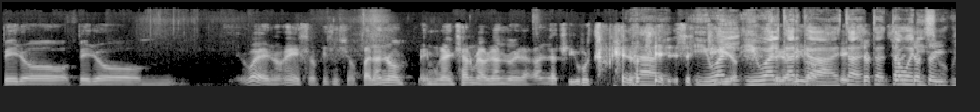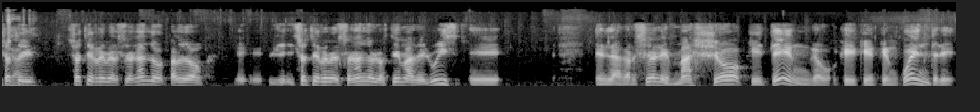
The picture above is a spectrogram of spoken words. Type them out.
Pero, pero mm, bueno, eso, qué sé yo, para no engancharme hablando de la banda tributo, que no Ah, tiene sentido. igual- igual, Pero Carca, está- yo- está- yo- está yo buenísimo yo estoy. Yo estoy reversionando, perdón, eh, eh, yo estoy reversionando los temas de Luis eh, en las versiones más yo que tengo, que, que- que encuentre.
